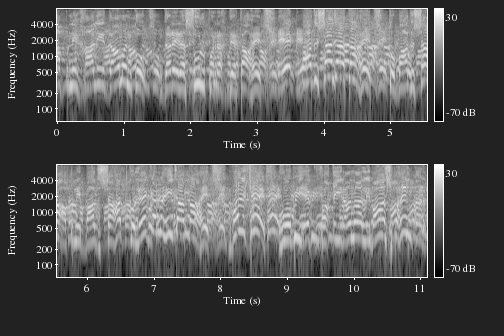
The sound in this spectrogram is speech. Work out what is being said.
अपने खाली दामन को दर रसूल पर रख देता है। एक बादशाह जाता है तो बादशाह अपनी बादशाहत को लेकर नहीं जाता है, बल्कि वो भी एक फकीराना लिबास पहनकर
